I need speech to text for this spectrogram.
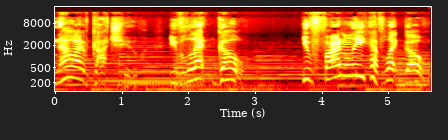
now I've got you. You've let go. You finally have let go.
